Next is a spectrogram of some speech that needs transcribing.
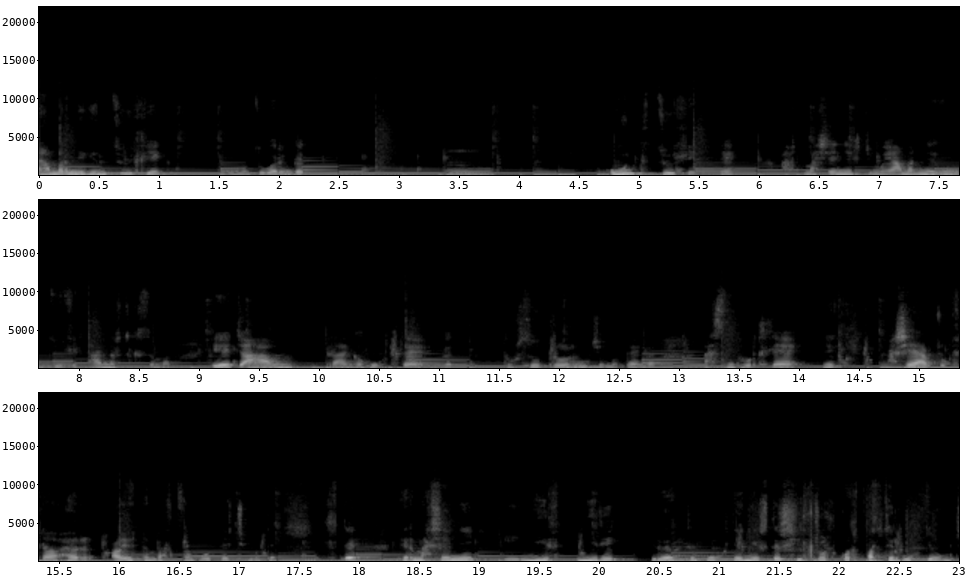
ямар нэгэн зүйлийг зүгээр ингээд үнд зүйлийг тийм машиныг ч юм уу ямар нэгэн зүйлийг та нар ч гэсэн бол ээж аав нь за ингээ хүүхдээ ингээ төрс өдрөөр нь юм уу те ингээд насанд хүрлээ нэг машин авч өглөө 20 оюутан болсон хүүтэй ч юм уу те. Гэхдээ тэр машины нэрийг хэрвээ тэр хүүхдийн нэрээр шилжүүлэхгүй бол тэр хүүхдийн өмч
